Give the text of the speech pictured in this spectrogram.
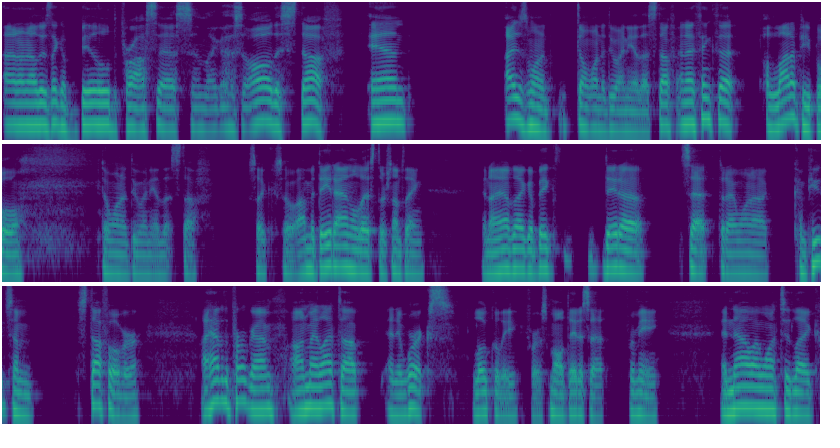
i don't know there's like a build process and like there's all this stuff and i just want to don't want to do any of that stuff and i think that a lot of people don't want to do any of that stuff it's like, so I'm a data analyst or something, and I have like a big data set that I want to compute some stuff over. I have the program on my laptop and it works locally for a small data set for me. And now I want to like,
